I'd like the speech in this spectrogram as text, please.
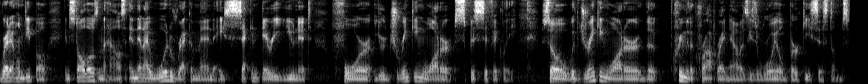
right at Home Depot, install those in the house, and then I would recommend a secondary unit for your drinking water specifically. So, with drinking water, the cream of the crop right now is these Royal Berkey systems.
